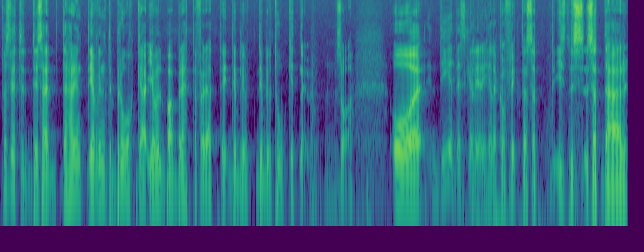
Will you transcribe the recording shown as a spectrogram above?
fast vet du, det är så här, det här är inte, jag vill inte bråka, jag vill bara berätta för dig att det, det, blev, det blev tokigt nu. Så. Och det deskalerar hela konflikten, så att, så att, där,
